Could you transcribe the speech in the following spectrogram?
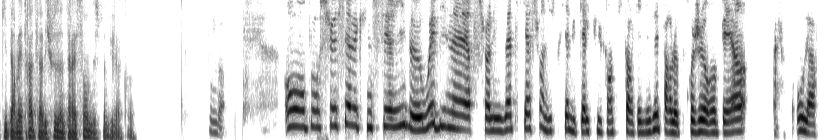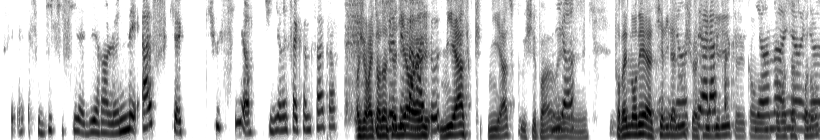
qui permettra de faire des choses intéressantes de ce point de vue-là. On poursuit aussi avec une série de webinaires sur les applications industrielles du calcul quantique organisées par le projet européen. oula, c'est difficile à dire, hein, le NEASC QC, hein. tu dirais ça comme ça, toi? J'aurais tendance à dire euh, NIASC, NIASC, je ne sais pas. Il faudrait demander à Cyril Alouche ou à Philippe Duluc euh, comment ça se prononce.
